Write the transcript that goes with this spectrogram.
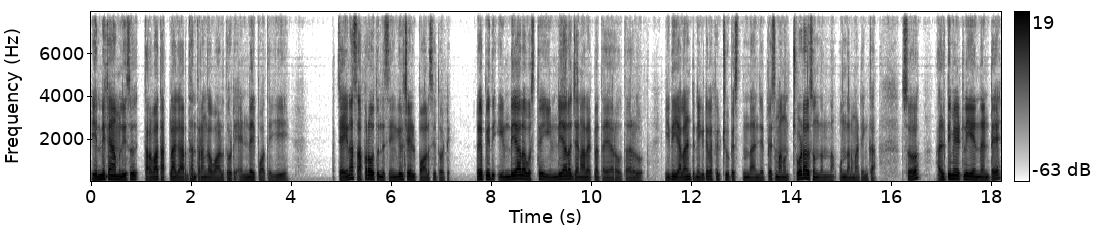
ఎన్ని ఫ్యామిలీస్ తర్వాత అట్లాగే అర్ధంతరంగా వాళ్ళతోటి ఎండ్ అయిపోతాయి? చైనా సఫర్ అవుతుంది సింగిల్ చైల్డ్ పాలసీతోటి రేపు ఇది ఇండియాలో వస్తే ఇండియాలో జనాలు ఎట్లా తయారవుతారు? ఇది ఎలాంటి నెగిటివ్ ఎఫెక్ట్ చూపిస్తుందా అని చెప్పేసి మనం చూడాల్సి ఉందన్న ఉందన్నమాట ఇంకా. సో అల్టిమేట్లీ ఏంటంటే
